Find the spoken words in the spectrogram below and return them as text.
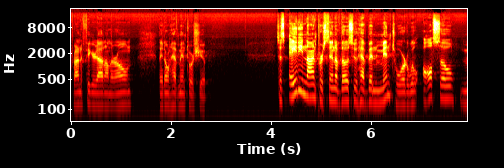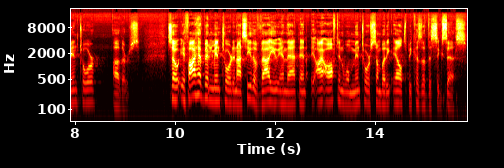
trying to figure it out on their own. They don't have mentorship. It says 89% of those who have been mentored will also mentor others. So if I have been mentored and I see the value in that, then I often will mentor somebody else because of the success.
